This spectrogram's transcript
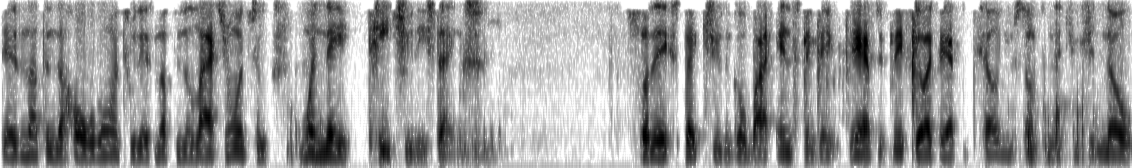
there's nothing to hold on to. There's nothing to latch on to when they teach you these things. So they expect you to go by instinct. They they have to. They feel like they have to tell you something that you should know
